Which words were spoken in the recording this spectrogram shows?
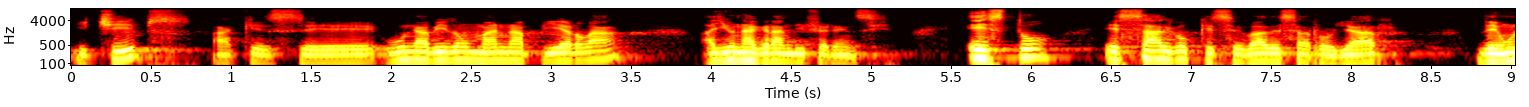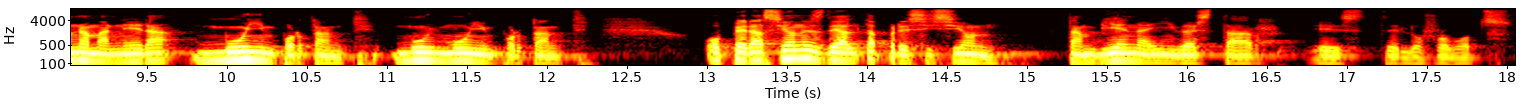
y chips a que una vida humana pierda, hay una gran diferencia. Esto es algo que se va a desarrollar de una manera muy importante, muy, muy importante. Operaciones de alta precisión, también ahí va a estar este, los robots.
